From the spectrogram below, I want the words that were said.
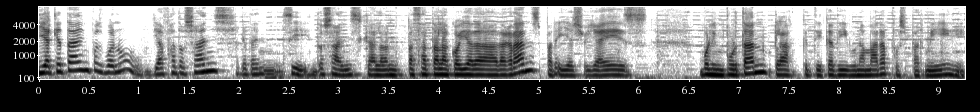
I aquest any, doncs, bueno, ja fa dos anys, aquest any, sí, dos anys que l'han passat a la colla de, de grans, per ella això ja és molt important, clar, que té que dir una mare, doncs per mi,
